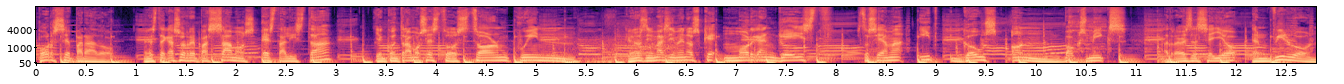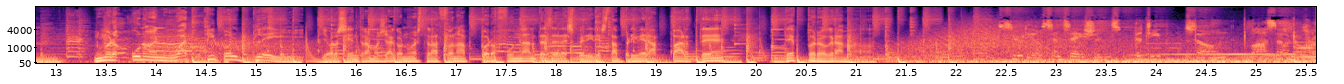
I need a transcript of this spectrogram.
por separado. En este caso repasamos esta lista y encontramos esto, Storm Queen, que no es ni más ni menos que Morgan Geist. Esto se llama It Goes On, Box Mix, a través del sello Environ. Número uno en What People Play. Y ahora sí entramos ya con nuestra zona profunda antes de despedir esta primera parte de programa. Studio Sensations, The Deep Zone, La Sonora.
